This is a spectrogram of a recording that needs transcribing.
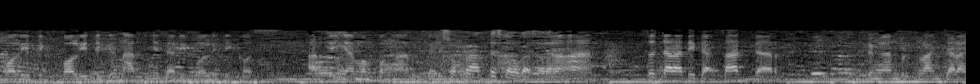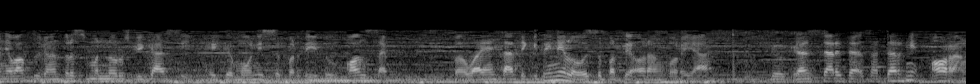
politik. Politik kan artinya dari politikos, artinya mempengaruhi. Dari Socrates kalau nggak salah. Nah, secara tidak sadar dengan berselancarannya waktu dengan terus menerus dikasih hegemoni seperti itu konsep bahwa yang cantik itu ini loh seperti orang Korea. Dan secara tidak sadar nih orang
